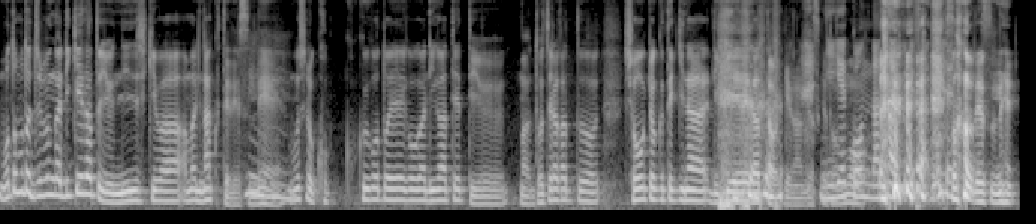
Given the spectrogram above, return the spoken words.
もともと自分が理系だという認識はあまりなくてですね、うん。むしろこ国語と英語が苦手っていう、まあ、どちらかというと消極的な理系だったわけなんですけども。逃げ込んだタイプですよね。そうですね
